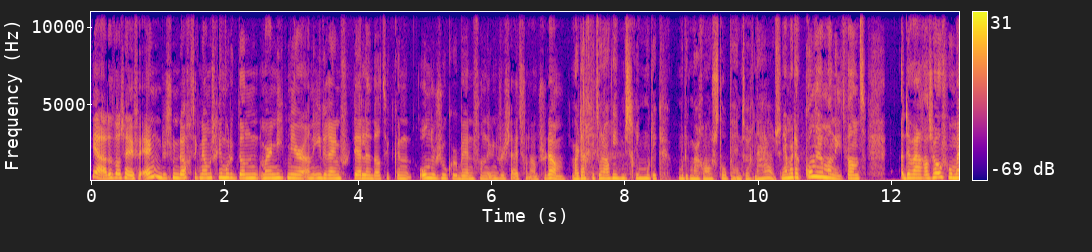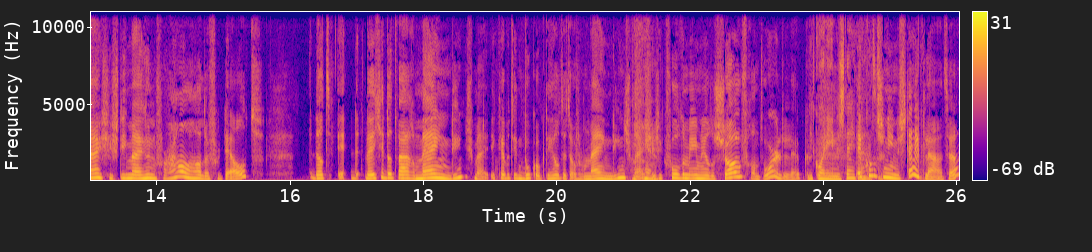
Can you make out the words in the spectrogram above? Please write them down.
Ja, dat was even eng. Dus toen dacht ik, nou misschien moet ik dan maar niet meer aan iedereen vertellen... dat ik een onderzoeker ben van de Universiteit van Amsterdam. Maar dacht je toen ook niet, misschien moet ik, moet ik maar gewoon stoppen en terug naar huis? Ja, maar dat kon helemaal niet. Want er waren al zoveel meisjes die mij hun verhaal hadden verteld dat, weet je, dat waren mijn dienstmeisjes. Ik heb het in het boek ook de hele tijd over mijn dienstmeisjes. Ja. Ik voelde me inmiddels zo verantwoordelijk. Die kon je niet in de steek laten? Ik kon ze niet in de steek laten.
